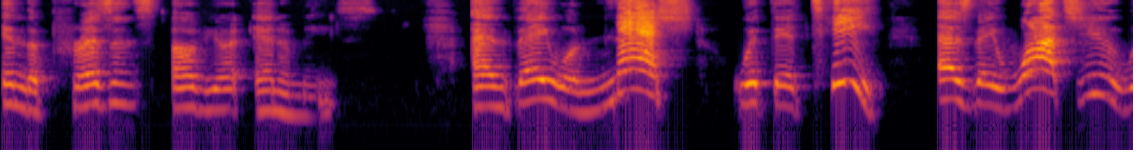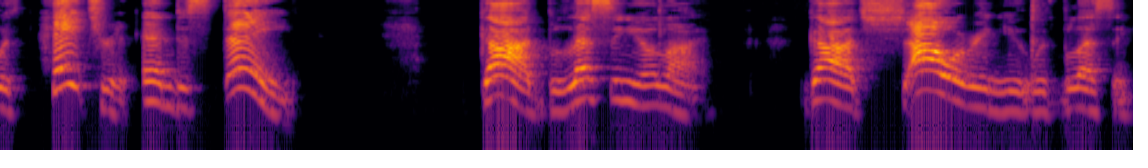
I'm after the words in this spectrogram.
in the presence of your enemies, and they will gnash with their teeth as they watch you with hatred and disdain. God blessing your life. God showering you with blessing,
